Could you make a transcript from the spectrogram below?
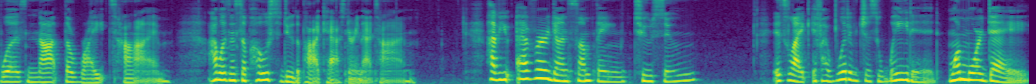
was not the right time. I wasn't supposed to do the podcast during that time. Have you ever done something too soon? It's like if I would have just waited one more day,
